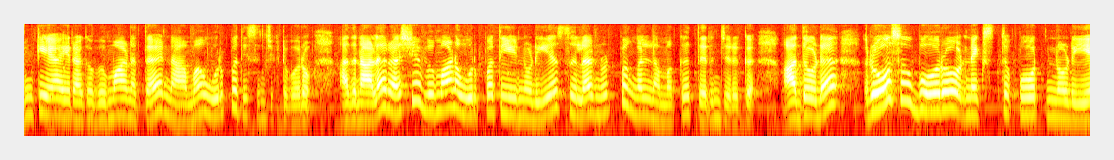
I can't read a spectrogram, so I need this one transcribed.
எம்கேஐ ரக விமானத்தை நாம உற்பத்தி செஞ்சுக்கிட்டு வரோம். அதனால ரஷ்ய விமான உற்பத்தியினுடைய சில நுட்பங்கள் நமக்கு தெரிஞ்சிருக்கு. அதோட ரோசோபோரோ நெக்ஸ்ட் போர்ட்னுடைய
